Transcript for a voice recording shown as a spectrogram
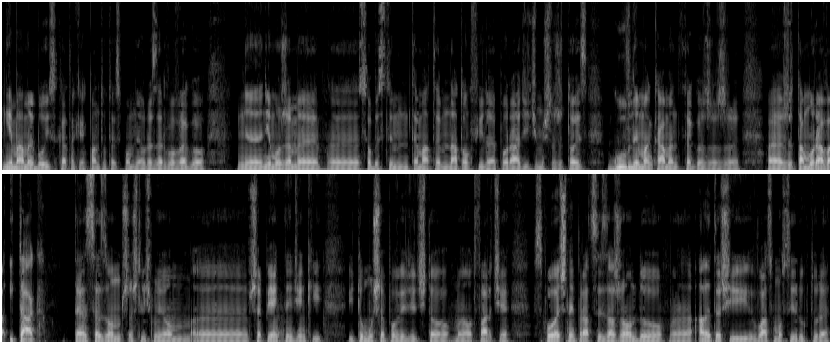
nie mamy boiska, tak jak pan tutaj wspomniał, rezerwowego. Nie, nie możemy sobie z tym tematem na tą chwilę poradzić. Myślę, że to jest główny mankament tego, że, że, że ta murawa i tak ten sezon przeszliśmy ją e, przepięknie dzięki, i tu muszę powiedzieć to e, otwarcie, społecznej pracy zarządu, e, ale też i władz Mosiru, które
